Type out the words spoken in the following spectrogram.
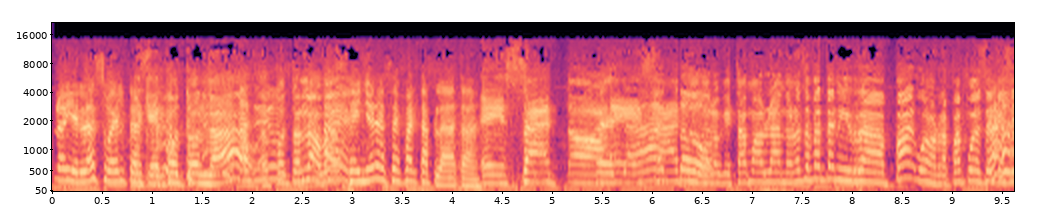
No, y él la suelta. Es que es por todos lados, es por todos lados, ¿ves? Señora, hace falta plata. Exacto, exacto, de lo que estamos hablando. No hace falta ni rapar. Bueno, rapar puede ser que sí,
